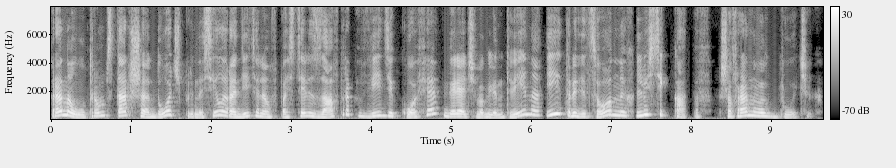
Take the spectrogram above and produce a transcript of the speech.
Рано утром старшая дочь приносила родителям в постель завтрак в виде кофе, горячего глинтвейна и традиционных люсикатов – шафрановых булочек.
